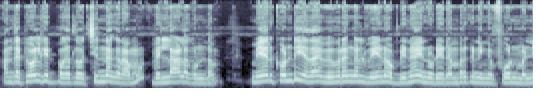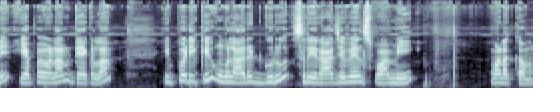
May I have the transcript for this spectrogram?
அந்த டோல்கேட் பக்கத்தில் ஒரு சின்ன கிராமம் வெள்ளாளகுண்டம். மேற்கொண்டு ஏதாவது விவரங்கள் வேணும் அப்படின்னா என்னுடைய நம்பருக்கு நீங்கள் ஃபோன் பண்ணி எப்போ வேணாலும் கேட்கலாம். இப்படிக்கு உங்கள் அருட்குரு ஸ்ரீ ராஜவேல் சுவாமி. வணக்கம்.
